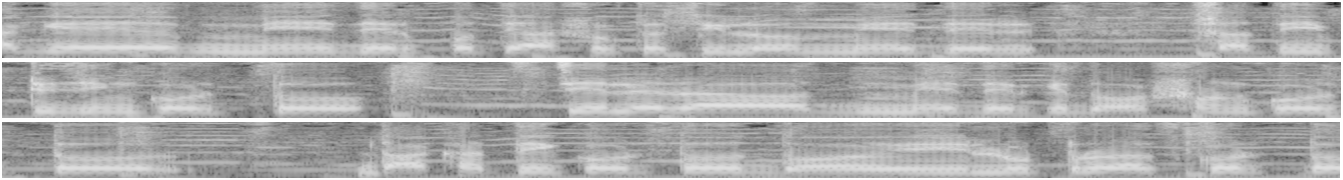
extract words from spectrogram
আগে মেয়েদের প্রতি আসক্ত ছিল, মেয়েদের সাথে ইফটিজিং করতো, ছেলেরা মেয়েদেরকে ধর্ষণ করতো, ডাকাতি করতো লুটরাজ করতো,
